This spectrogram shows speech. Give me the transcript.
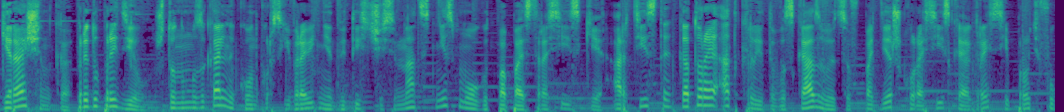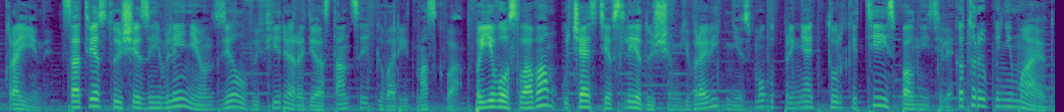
Геращенко предупредил, что на музыкальный конкурс Евровидения 2017 не смогут попасть российские артисты, которые открыто высказываются в поддержку российской агрессии против Украины. Соответствующее заявление он сделал в эфире радиостанции «Говорит Москва». По его словам, участие в следующем Евровидении смогут принять только те исполнители, которые понимают,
